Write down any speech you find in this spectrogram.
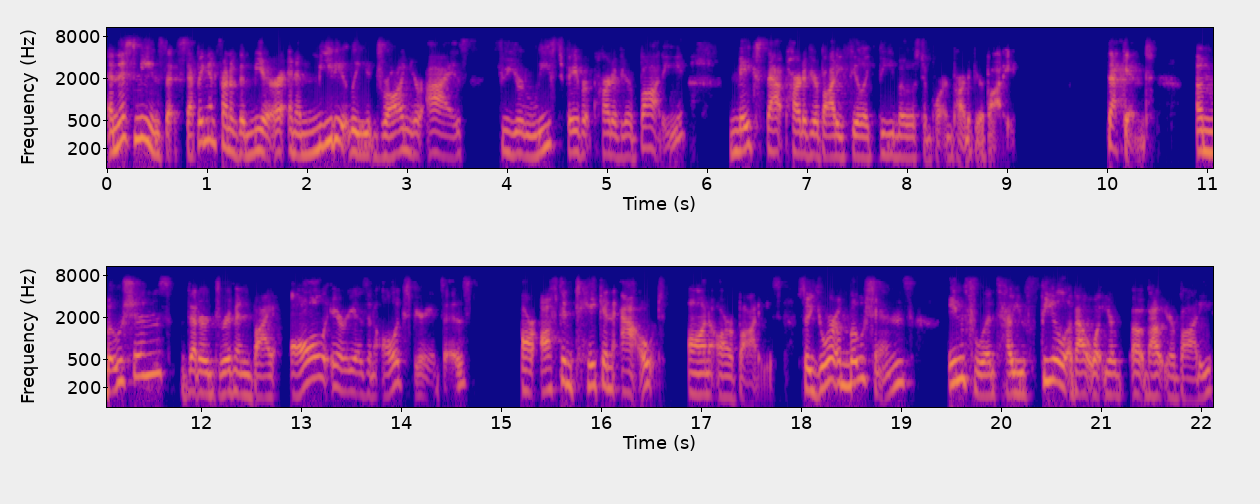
And this means that stepping in front of the mirror and immediately drawing your eyes to your least favorite part of your body makes that part of your body feel like the most important part of your body. Second, emotions that are driven by all areas and all experiences are often taken out on our bodies. So your emotions influence how you feel about what your about your body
